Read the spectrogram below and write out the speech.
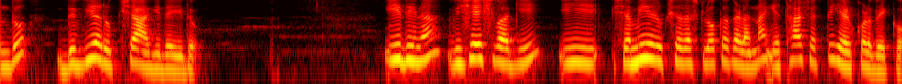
ಒಂದು ದಿವ್ಯ ವೃಕ್ಷ ಆಗಿದೆ ಇದು. ಈ ದಿನ ವಿಶೇಷವಾಗಿ ಈ ಶಮಿ ವೃಕ್ಷದ ಶ್ಲೋಕಗಳನ್ನು ಯಥಾಶಕ್ತಿ ಹೇಳ್ಕೊಳ್ಬೇಕು.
